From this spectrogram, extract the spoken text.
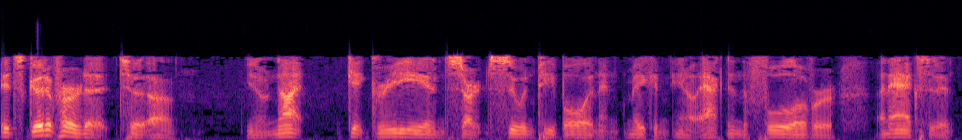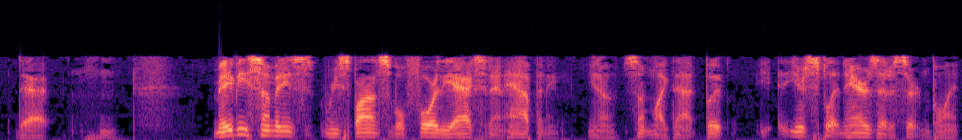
it's good of her to to uh you know, not get greedy and start suing people and then making you know acting the fool over an accident that hmm, maybe somebody's responsible for the accident happening you know something like that but you're splitting hairs at a certain point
